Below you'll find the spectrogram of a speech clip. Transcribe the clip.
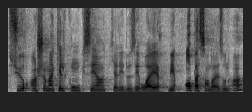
sur un chemin quelconque C1 qui allait de 0 à R, mais en passant dans la zone 1.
